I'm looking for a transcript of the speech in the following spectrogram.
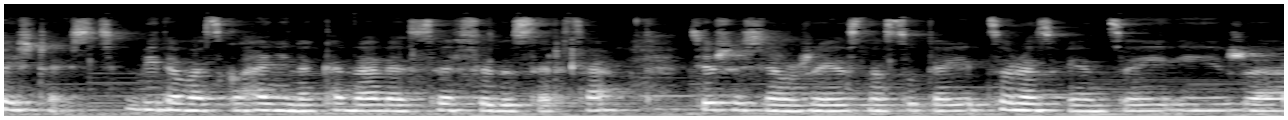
Cześć, cześć. Witam Was kochani na kanale Serce do Serca. Cieszę się, że jest nas tutaj coraz więcej i że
